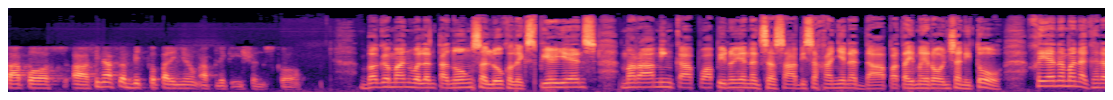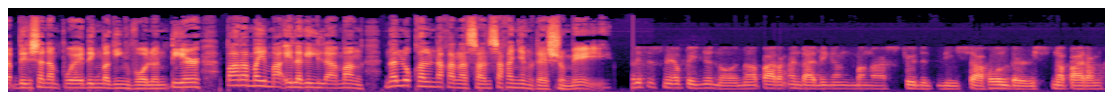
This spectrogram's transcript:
Tapos uh, sinasubmit ko pa rin yung applications ko. Bagaman walang tanong sa local experience, maraming kapwa Pinoy ang nagsasabi sa kanya na dapat ay mayroon siya nito. Kaya naman naghanap din siya ng pwedeng maging volunteer para may mailagay lamang na lokal na kanasan sa kanyang resume. This is my opinion no, na parang ang daming ang mga student visa holders na parang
